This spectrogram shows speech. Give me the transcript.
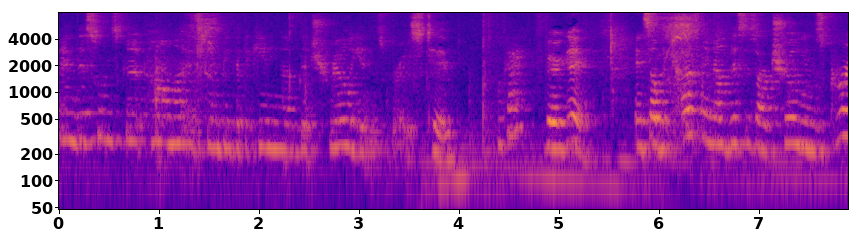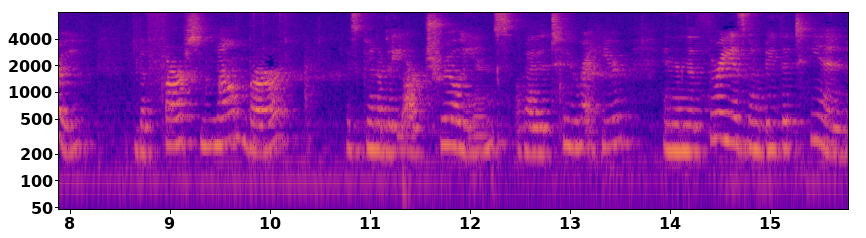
And this one's going to, comma is going to be the beginning of the trillions group. It's two. Okay, very good. And so because we know this is our trillions group, the first number is going to be our trillions, okay, the two right here, and then the three is going to be the 10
